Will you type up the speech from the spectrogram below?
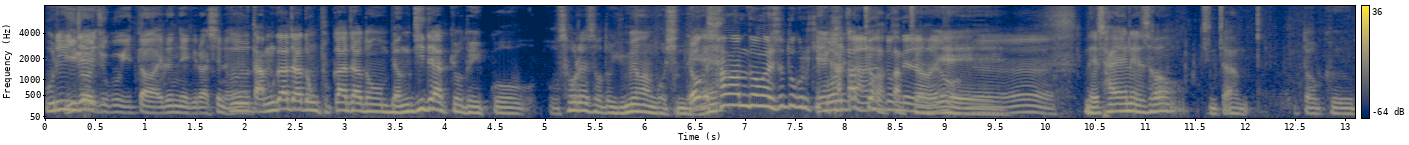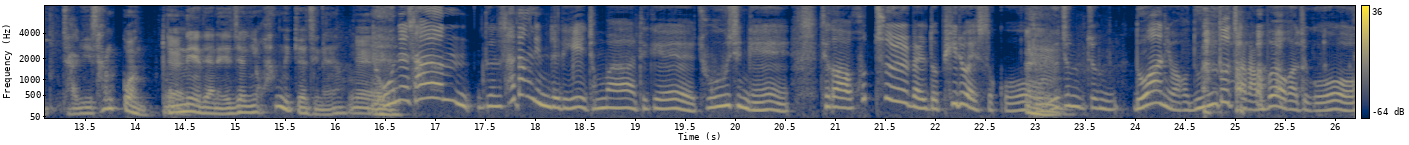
우리 이뤄주고 있다 이런 얘기를 하시네. 그 남가자동, 북가자동 명지대학교도 있고 서울에서도 유명한 곳인데 여기 상암동에서도 그렇게 예, 가깝죠, 않은 가깝죠. 동네잖아요. 예. 예. 내 사연에서 진짜 또그 자기 상권 동네에 대한 애정이 확 느껴지네요. 예. 오늘 사연 그 사장님들이 정말 되게 좋으신 게 제가 호출벨도 필요했었고 요즘 좀 노안이 와고 눈도 잘 안 보여가지고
